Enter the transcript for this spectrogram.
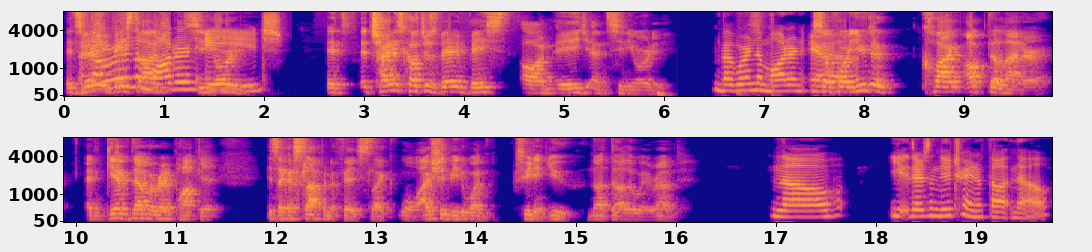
it's I very based the on modern seniority. age, It's it, Chinese culture is very based on age and seniority. But we're in the modern era. So for you to climb up the ladder and give them a red pocket is like a slap in the face. Like, well, I should be the one treating you, not the other way around. no, Yeah, there's a new train of thought now.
